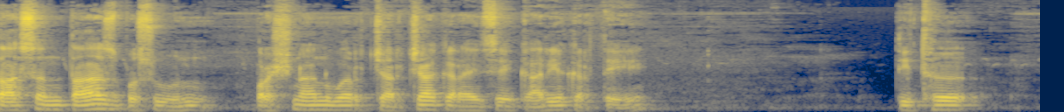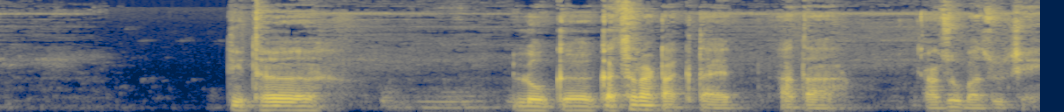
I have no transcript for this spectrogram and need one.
तासन तास बसून प्रश्नांवर चर्चा करायचे कार्य करते तिथं तिथं लोक कचरा टाकतायत आता आजूबाजूचे.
